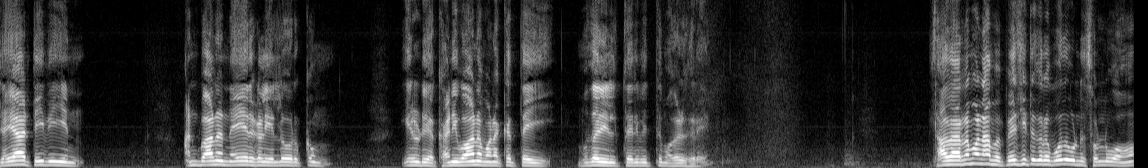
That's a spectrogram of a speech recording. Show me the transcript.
ஜெயா டிவியின் அன்பான நேயர்கள் எல்லோருக்கும் என்னுடைய கனிவான வணக்கத்தை முதலில் தெரிவித்து மகிழ்கிறேன். சாதாரணமாக நாம் பேசிகிட்டு இருக்கிற போது ஒன்று சொல்லுவோம்.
